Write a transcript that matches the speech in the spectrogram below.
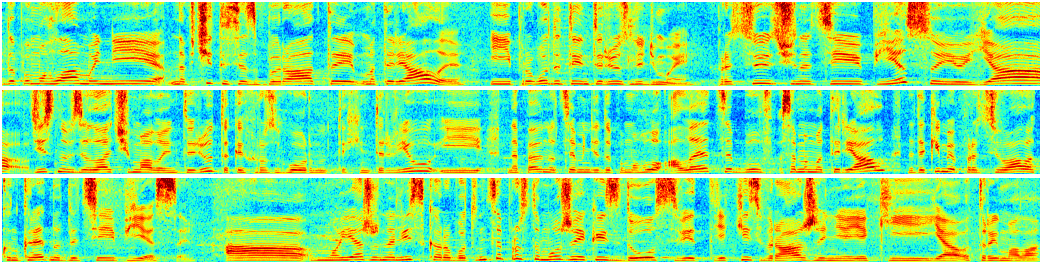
допомогла мені навчитися збирати матеріали і проводити інтерв'ю з людьми. Працюючи над цією п'єсою, я дійсно взяла чимало інтерв'ю, таких розгорнутих інтерв'ю, і напевно це мені допомогло. Але це був саме матеріал, над яким я працювала конкретно для цієї п'єси. А моя журналістська робота ну це просто може якийсь досвід, якісь враження, які я отримала,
